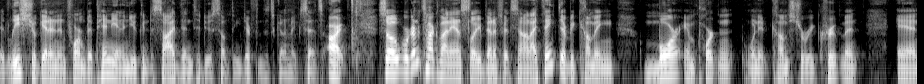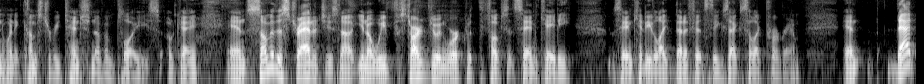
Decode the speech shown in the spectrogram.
at least you'll get an informed opinion and you can decide then to do something different that's going to make sense. All right. So we're going to talk about ancillary benefits now, and I think they're becoming more important when it comes to recruitment and when it comes to retention of employees. Okay. And some of the strategies now, you know, we've started doing work with the folks at Sankaty, San Katie Light Benefits, the Exec Select program. And that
